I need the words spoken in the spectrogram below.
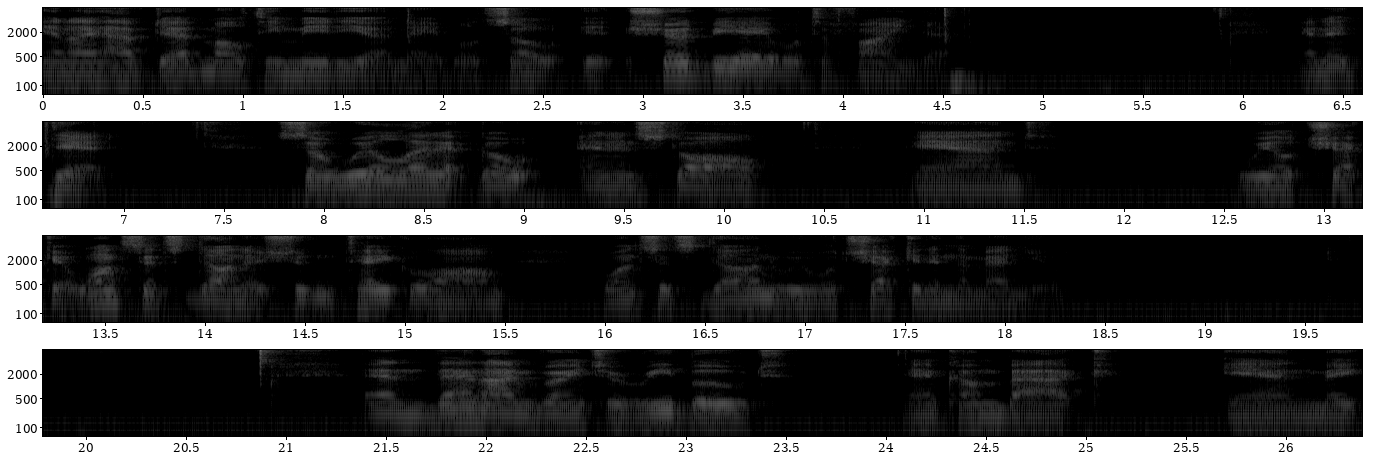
and I have Deb Multimedia enabled so it should be able to find it. And it did. So we'll let it go and install and we'll check it. Once it's done, it shouldn't take long. Once it's done, we will check it in the menu. And then I'm going to reboot and come back and make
